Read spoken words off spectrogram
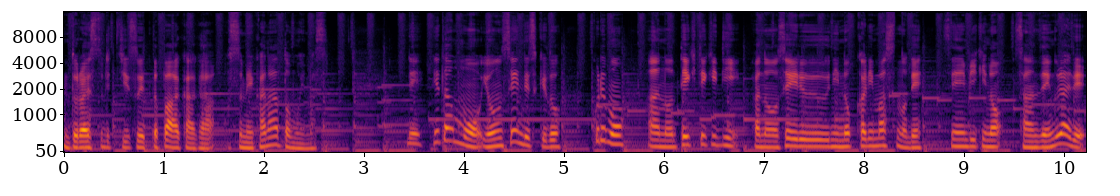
ドライストレッチスウェットパーカーがおすすめかなと思います。で、値段も4000円ですけど、これもあの定期的にあのセールに乗っかりますので、1000円引きの3000円ぐらいで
